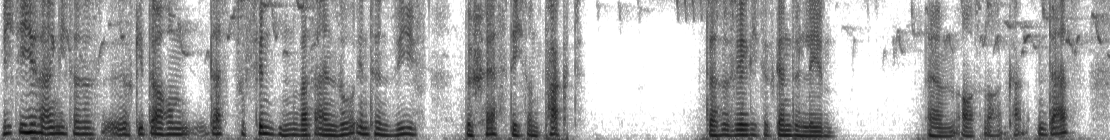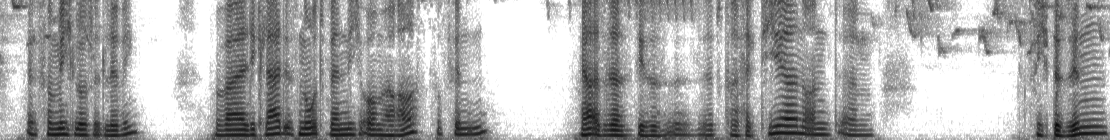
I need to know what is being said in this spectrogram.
Wichtig ist eigentlich, dass es, es geht darum, das zu finden, was einen so intensiv beschäftigt und packt, dass es wirklich das ganze Leben ähm, ausmachen kann. Und das ist für mich Lucid Living, weil die Klarheit ist notwendig, um herauszufinden, ja, also das, dieses Selbstreflektieren und ähm, sich besinnen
